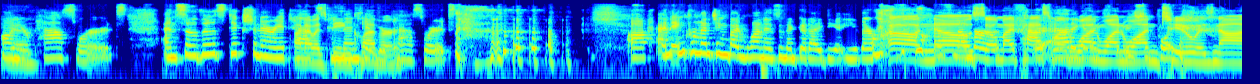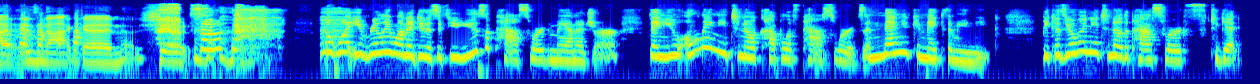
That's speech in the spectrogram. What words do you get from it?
on yeah. your passwords. And so those dictionary attacks I was being can then clever. your passwords. uh, and incrementing by one isn't a good idea either. Oh no! So my password one one one two is not is not good. Shoot. So but what you really want to do is if you use a password manager, then you only need to know a couple of passwords and then you can make them unique because you only need to know the password to get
